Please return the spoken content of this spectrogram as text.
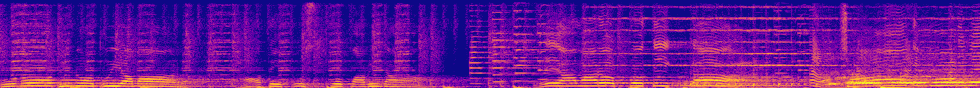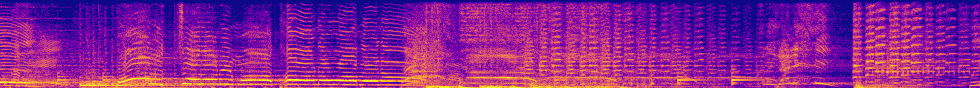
কোনোদিনও তুই আমার হাতে পুষতে পাবি না। এ আমারও প্রতিজ্ঞা। চাঁদ মরবে তোর চরণে মাথা নোয়াবে না। তুই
